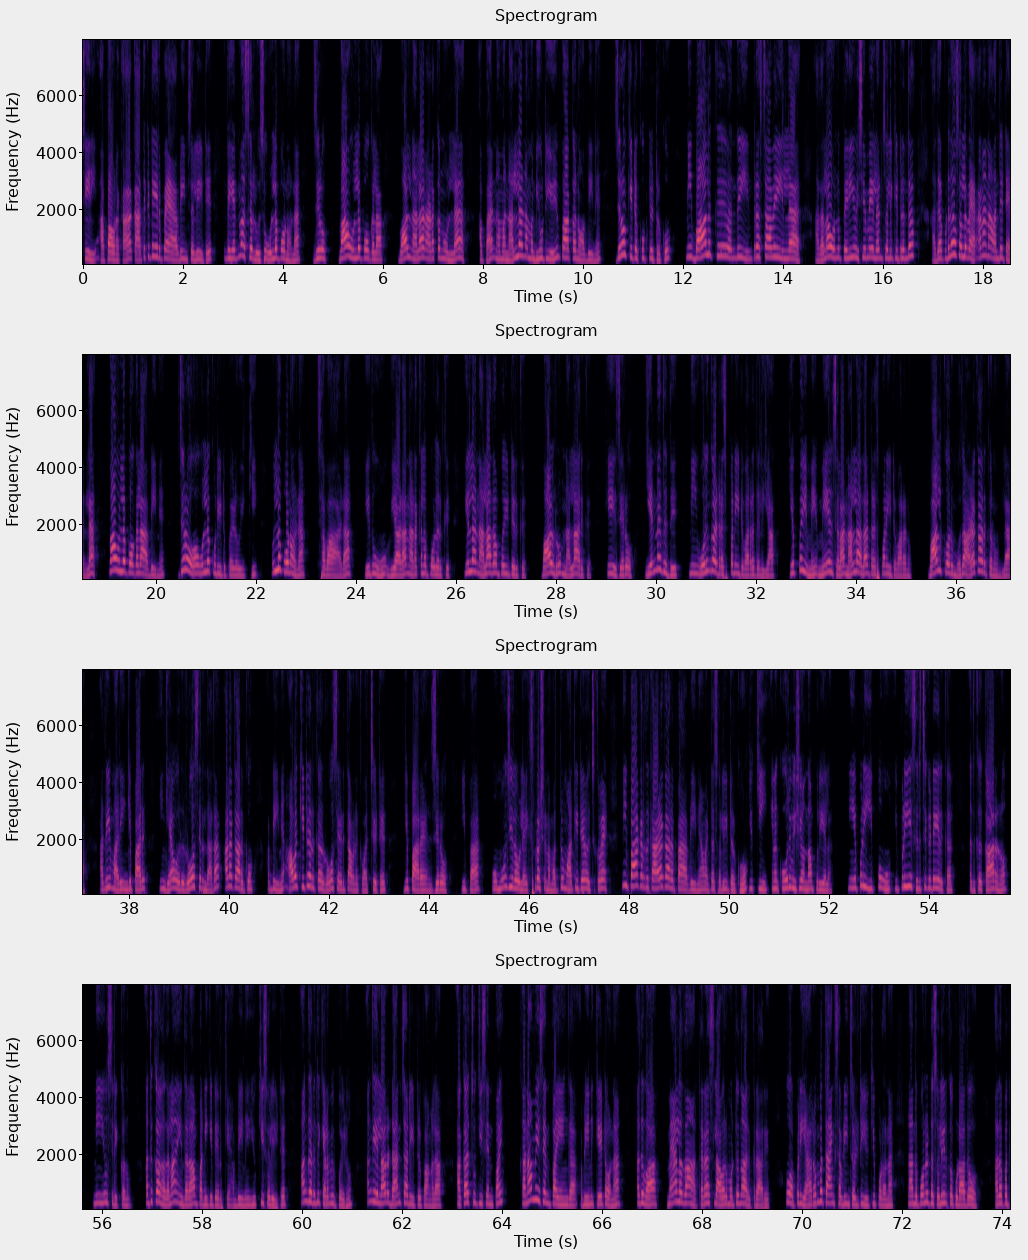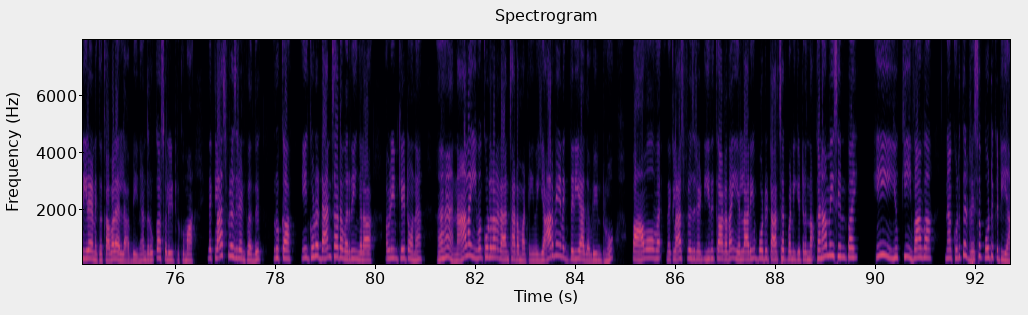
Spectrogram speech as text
சரி அப்பா உனக்காக காத்துக்கிட்டே இருப்பேன் அப்படின்னு சொல்லிட்டு இந்த ஹெட் மாஸ்டர் லூசு உள்ளே போனோன்னே ஜீரோ வா உள்ளே போகலாம். பால் நல்லா நடக்கணும்ல. அப்போ நம்ம நல்லா நம்ம டியூட்டியையும் பார்க்கணும் அப்படின்னு ஜீரோ கிட்ட கூப்பிட்டுட்ருக்கோம் நீ பாலுக்கு வந்து இன்ட்ரெஸ்டாகவே இல்லை. அதெல்லாம் ஒன்றும் பெரிய விஷயமே இல்லைன்னு சொல்லிக்கிட்டு இருந்த? அதை அப்படி தான் சொல்லுவேன். ஆனால் நான் வந்துட்டேன்ல. வா உள்ளே போகலாம் அப்படின்னு ஜெரோவோ உள்ளே கூட்டிகிட்டு போயிடும் இக்கி உள்ளே போனோன்னே சவாடா எதுவும் வியாடா நடக்கலை போல இருக்கு. எல்லாம் நல்லா தான் போயிட்டு இருக்கு. பால் ரூம் நல்லா இருக்கு. ஹே ஜெரோ என்னது இது? நீ ஒழுங்காக ட்ரெஸ் பண்ணிட்டு வர்றது இல்லையா? எப்பயுமே மேல்ஸ் எல்லாம் நல்லா தான் ட்ரெஸ் பண்ணிட்டு வரணும். பால்க்கு வரும்போது அழகாக இருக்கணும்ல? அதே மாதிரி இங்கே பாரு இங்கே ஒரு ரோஸ் இருந்தால் தான் அழகாக இருக்கும் அப்படின்னு அவகிட்ட இருக்கிற ரோஸ் எடுத்து அவனுக்கு வச்சுட்டு இங்கே பாரு ஜீரோ. இப்போ உன் மூஞ்சியில் உள்ள எக்ஸ்ப்ரெஷனை மட்டும் மாற்றிட்டே வச்சுக்கவேன் நீ பார்க்கறதுக்கு அழகாக இருப்ப அப்படின்னு அவன்கிட்ட சொல்லிட்டு இருக்கோம். யுக்கி எனக்கு ஒரு விஷயம் தான் புரியலை. நீ எப்படி இப்போவும் இப்படியே சிரிச்சுக்கிட்டே இருக்க? அதுக்கு காரணம் நீயும் சிரிக்கணும். அதுக்காக தான் இதெல்லாம் பண்ணிக்கிட்டு இருக்கேன் அப்படின்னு யுக்கி சொல்லிட்டு அங்கேருந்து கிளம்பி போயிடும். அங்கே எல்லாரும் டான்ஸ் ஆடிட்டு இருப்பாங்களா? அக்கா சுக்கி சென்பாய். கனாமி சென்பாய் எங்க? அப்படின்னு கேட்டோன்னே அதுவா மேலே தான் டெரஸில் அவர் மட்டும்தான் இருக்கிறாரு. ஓ அப்படியா? ரொம்ப தேங்க்ஸ் அப்படின்னு சொல்லிட்டு யுக்கி போனோன்னே நான் அந்த பொண்ணுகிட்ட சொல்லியிருக்க கூடாதோ? அதை பற்றிலாம் எனக்கு கவலை இல்லை அப்படின்னு அந்த ருக்கா சொல்லிட்டு இருக்குமா. இந்த கிளாஸ் பிரசிடென்ட் வந்து ருக்கா என் கூட டான்ஸ் ஆட வர்றீங்களா? அப்படின்னு கேட்டோன்னே ஆஹா நான்லாம் இவன் கூடலாம் டான்ஸ் ஆட மாட்டேன். இவன் யாருன்னு எனக்கு தெரியாது அப்படின்றோம். பாவம் அவன். இந்த கிளாஸ் பிரசிடென்ட் இதுக்காக தான் எல்லாரையும் போட்டு டார்ச்சர் பண்ணிக்கிட்டு இருந்தான். கனாமே சென்பாய் ஹே யுக்கி வா வா. நான் கொடுத்த ட்ரெஸ்ஸை போட்டுக்கிட்டியா?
